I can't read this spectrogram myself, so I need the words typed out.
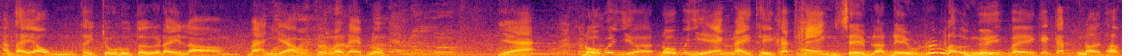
Anh thấy không thì chủ đầu tư ở đây là bạn giàu rất là đẹp luôn. dạ. Đối với giờ đối với dự án này thì khách hàng xem là đều rất là ưng ý về cái cách nội thất.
